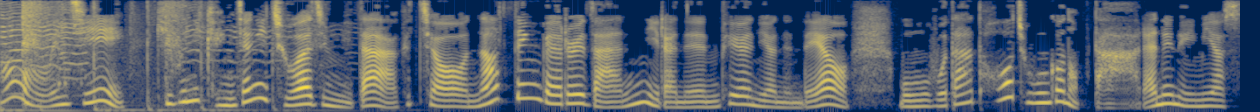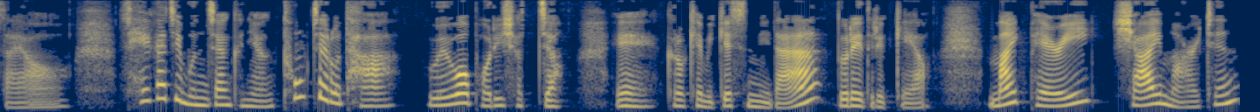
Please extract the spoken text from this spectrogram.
어, 왠지 기분이 굉장히 좋아집니다. 그쵸? Nothing better than 이라는 표현이었는데요. 뭐뭐보다 더 좋은 건 없다 라는 의미였어요. 세 가지 문장 그냥 통째로 다 외워버리셨죠? 예, 그렇게 믿겠습니다. 노래 들을게요. Mike Perry, Shy Martin,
